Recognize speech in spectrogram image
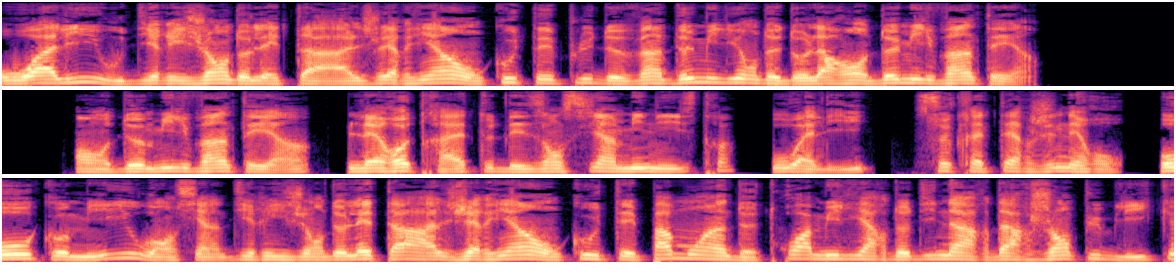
wali ou dirigeants de l'État algérien ont coûté plus de 22 millions de dollars en 2021. En 2021, les retraites des anciens ministres, Ouali, secrétaires généraux, hauts commis ou anciens dirigeants de l'État algérien ont coûté pas moins de 3 milliards de dinars d'argent public,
